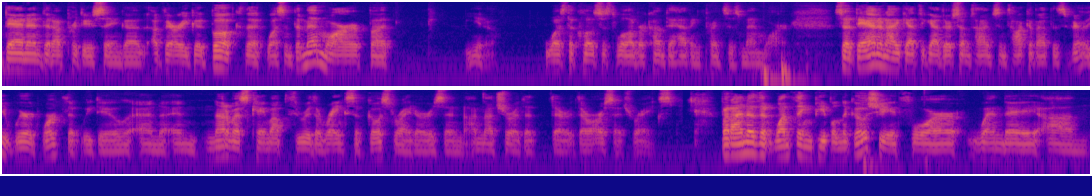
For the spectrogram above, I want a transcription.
Dan ended up producing a, a very good book that wasn't a memoir, but you know was the closest we'll ever come to having Prince's memoir. So Dan and I get together sometimes and talk about this very weird work that we do, and and none of us came up through the ranks of ghostwriters, and I'm not sure that there there are such ranks. But I know that one thing people negotiate for when they um,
